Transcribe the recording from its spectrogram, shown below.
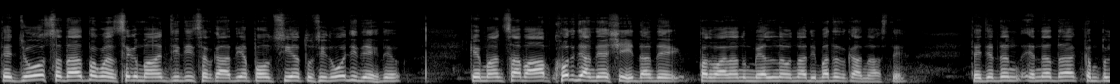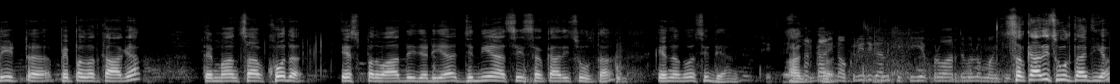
ਤੇ ਜੋ ਸਰਦਾਰ ਭਗਵੰਤ ਸਿੰਘ ਮਾਨ ਜੀ ਦੀ ਸਰਕਾਰ ਦੀਆਂ ਪਾਲਿਸੀਆਂ ਤੁਸੀਂ ਰੋਜ਼ ਹੀ ਦੇਖਦੇ ਹੋ, ਕਿ ਮਾਨ ਸਾਹਿਬ ਆਪ ਖੁਦ ਜਾਂਦੇ ਆ ਸ਼ਹੀਦਾਂ ਦੇ ਪਰਿਵਾਰਾਂ ਨੂੰ ਮਿਲਣ, ਉਹਨਾਂ ਦੀ ਮਦਦ ਕਰਨ ਵਾਸਤੇ। ਤੇ ਜਦੋਂ ਇਹਨਾਂ ਦਾ ਕੰਪਲੀਟ ਪੇਪਰ ਵਰਕ ਆ ਗਿਆ, ਤੇ ਮਾਨ ਸਾਹਿਬ ਖੁਦ ਇਸ ਪਰਿਵਾਰ ਦੀ ਜਿਹੜੀ ਆ, ਜਿੰਨੀਆਂ ਅਸੀਂ ਸਰਕਾਰੀ ਸਹੂਲਤਾਂ ਇਹਨਾਂ ਨੂੰ ਅਸੀਂ ਦਿਆਂਗੇ। ਹਾਂਜੀ। ਨੌਕਰੀ ਦੀ ਗੱਲ ਕੀਤੀ ਹੈ ਪਰਿਵਾਰ ਦੇ ਵੱਲੋਂ ਮੰਗ ਸਰਕਾਰੀ ਸਹੂਲਤਾਂ ਜੀ ਆ।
